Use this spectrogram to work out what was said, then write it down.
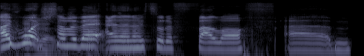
I've watched some of it and then I sort of fell off. Um,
